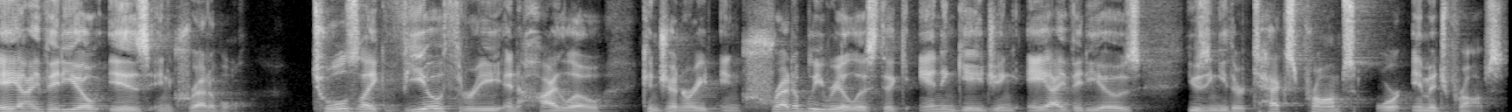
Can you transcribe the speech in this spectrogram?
AI video is incredible. Tools like Veo 3 and Hailuo can generate incredibly realistic and engaging AI videos using either text prompts or image prompts.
